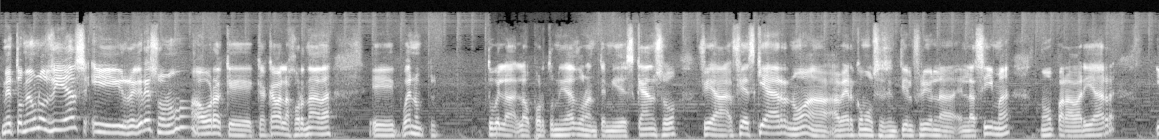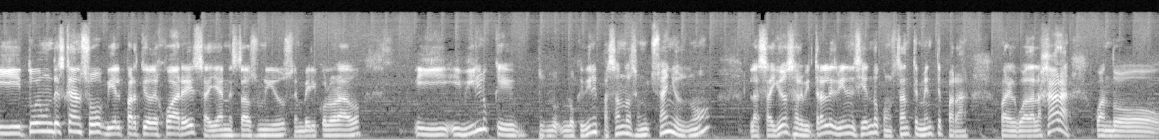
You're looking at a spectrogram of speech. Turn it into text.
Me tomé unos días y regreso, ¿no? Ahora que, acaba la jornada. Eh, bueno, tuve la, oportunidad durante mi descanso, fui a, fui a esquiar, ¿no? A, ver cómo se sentía el frío en la, en la cima, ¿no? Para variar. Y tuve un descanso, vi el partido de Juárez allá en Estados Unidos, en Vail, Colorado, y, vi lo que, pues, lo, que viene pasando hace muchos años, ¿no? Las ayudas arbitrales vienen siendo constantemente para, para el Guadalajara. Cuando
